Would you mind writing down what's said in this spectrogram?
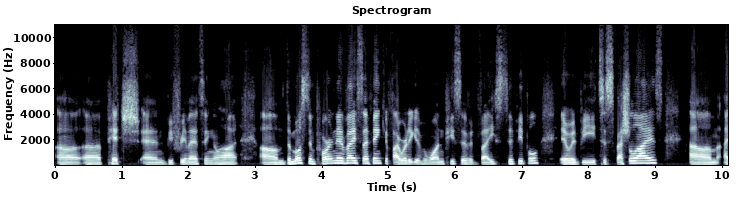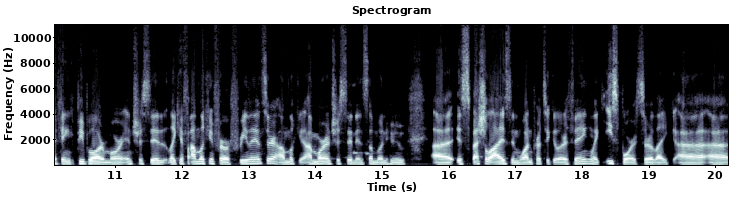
uh, uh, pitch and be freelancing a lot. Um, the most important advice, I think, if I were to give one piece of advice to people, it would be to specialize. Um, I think people are more interested. Like if I'm looking for a freelancer, I'm looking. I'm more interested in someone who uh, is specialized in one particular thing, like esports or like uh, uh,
